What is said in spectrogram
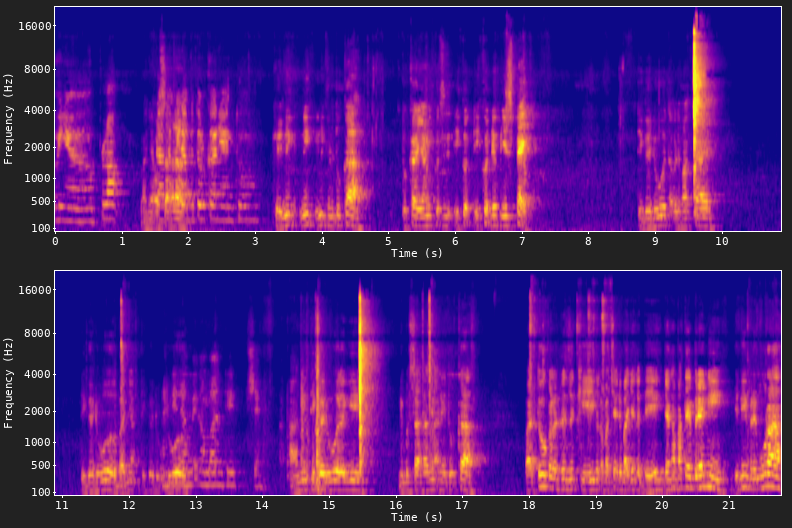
punya plug. Banyak dah, tapi lah. dah betulkan yang tu. Okay, ni ni ini kena tukar. Tukar yang ikut ikut ikut dia punya spek. 32 tak boleh pakai. 32 banyak Nanti 32. dah ambil gambar nanti share. Ah ni 32 lagi. Ni besar sangat ni tukar. Lepas tu kalau ada rezeki, kalau baca ada bajet lebih, jangan pakai brand ni. Ini brand murah.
